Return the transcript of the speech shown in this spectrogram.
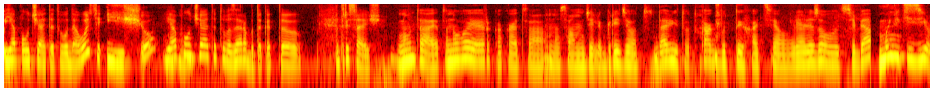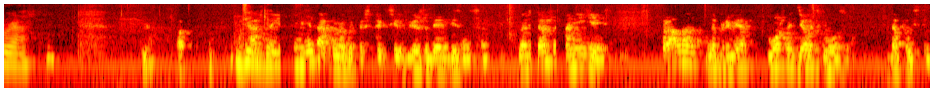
я получаю от этого удовольствие, и еще я получаю от этого заработок. Это потрясающе. Ну да, это новая эра какая-то на самом деле грядет. Давид, вот как бы ты хотел реализовывать себя, монетизируя деньги? не так много перспектив вижу для бизнеса, но все же они есть. Справа, например, можно делать музыку, допустим.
